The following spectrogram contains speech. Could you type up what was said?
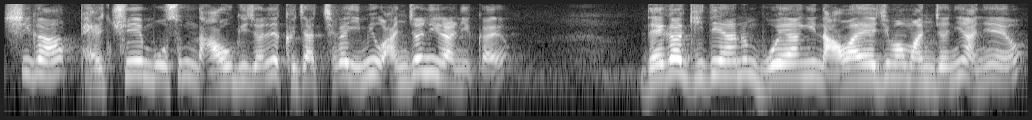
씨가 배추의 모습 나오기 전에 그 자체가 이미 완전이라니까요. 내가 기대하는 모양이 나와야지만 완전이 아니에요.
